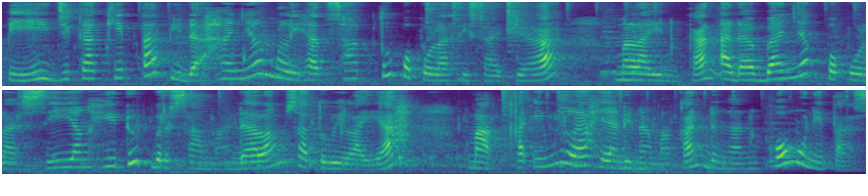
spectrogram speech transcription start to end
Tapi jika kita tidak hanya melihat satu populasi saja, melainkan ada banyak populasi yang hidup bersama dalam satu wilayah, maka inilah yang dinamakan dengan komunitas.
